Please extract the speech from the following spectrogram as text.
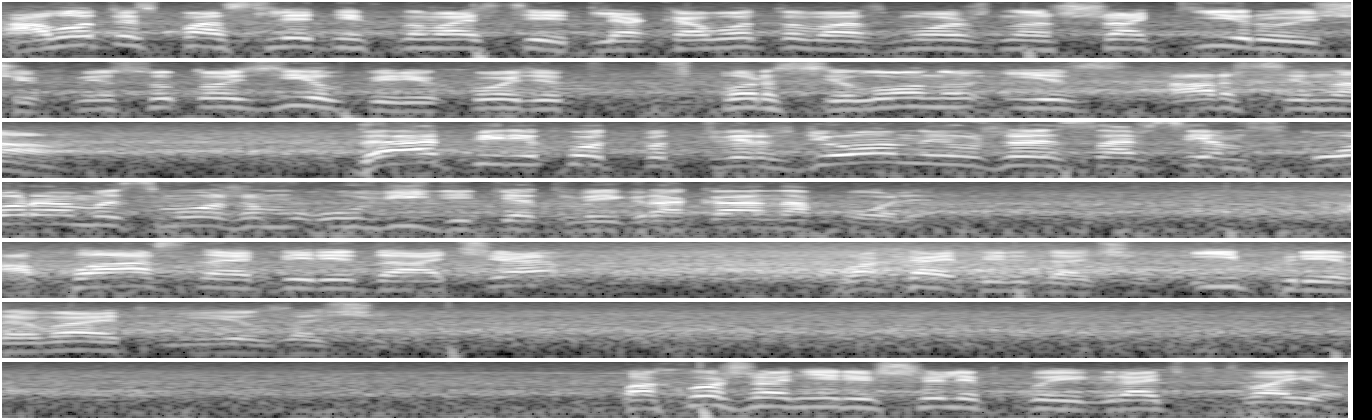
А вот из последних новостей. Для кого-то, возможно, шокирующих. Месут Озил переходит в Барселону из Арсенала. Да, переход подтвержден, и уже совсем скоро мы сможем увидеть этого игрока на поле. Опасная передача. Плохая передача. И прерывает ее защиту. Похоже, они решили поиграть вдвоем.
